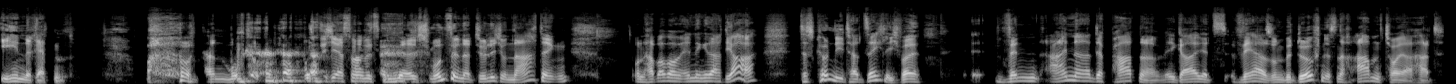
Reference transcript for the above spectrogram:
Ehen retten? Und dann musste, musste ich erstmal ein bisschen äh, schmunzeln natürlich und nachdenken und habe aber am Ende gedacht, ja, das können die tatsächlich, weil wenn einer der Partner, egal jetzt wer, so ein Bedürfnis nach Abenteuer hat,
